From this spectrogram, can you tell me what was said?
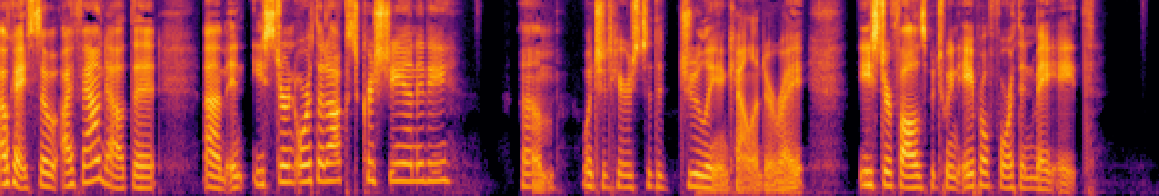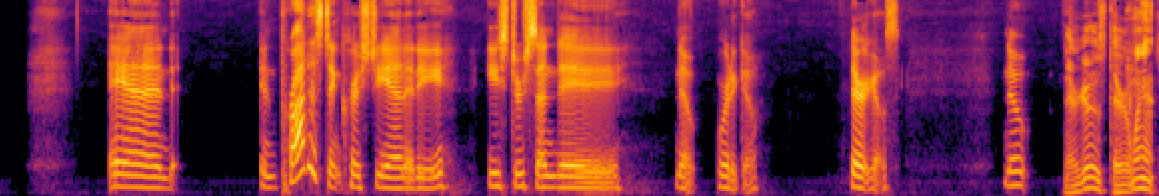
okay, so I found out that um, in Eastern Orthodox Christianity, um, which adheres to the Julian calendar, right? Easter falls between April 4th and May 8th. And in Protestant Christianity, Easter Sunday, no, where'd it go? There it goes. Nope. There it goes. There it went.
